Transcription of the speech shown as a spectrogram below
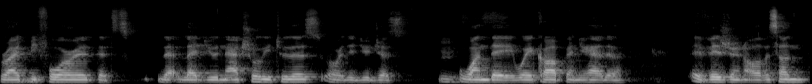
right before it that's that led you naturally to this, or did you just Mm. one day wake up and you had a, a vision all of a sudden?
